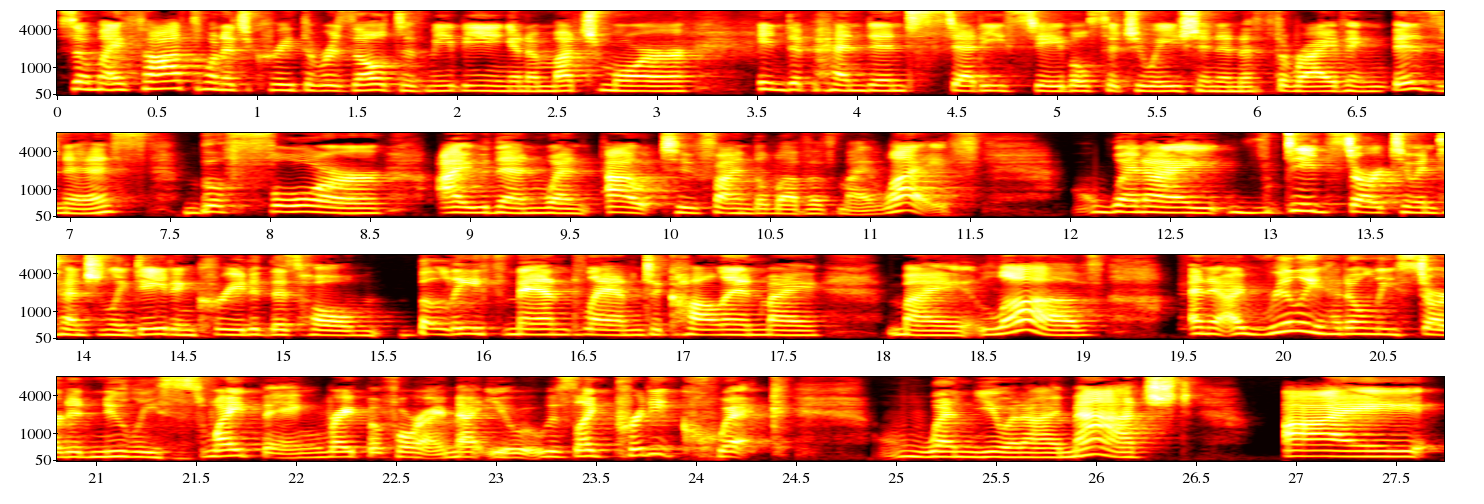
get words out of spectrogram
So my thoughts wanted to create the result of me being in a much more independent, steady, stable situation in a thriving business before I then went out to find the love of my life. When I did start to intentionally date and created this whole belief man plan to call in my my love, and I really had only started newly swiping right before I met you. It was like pretty quick when you and I matched. I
